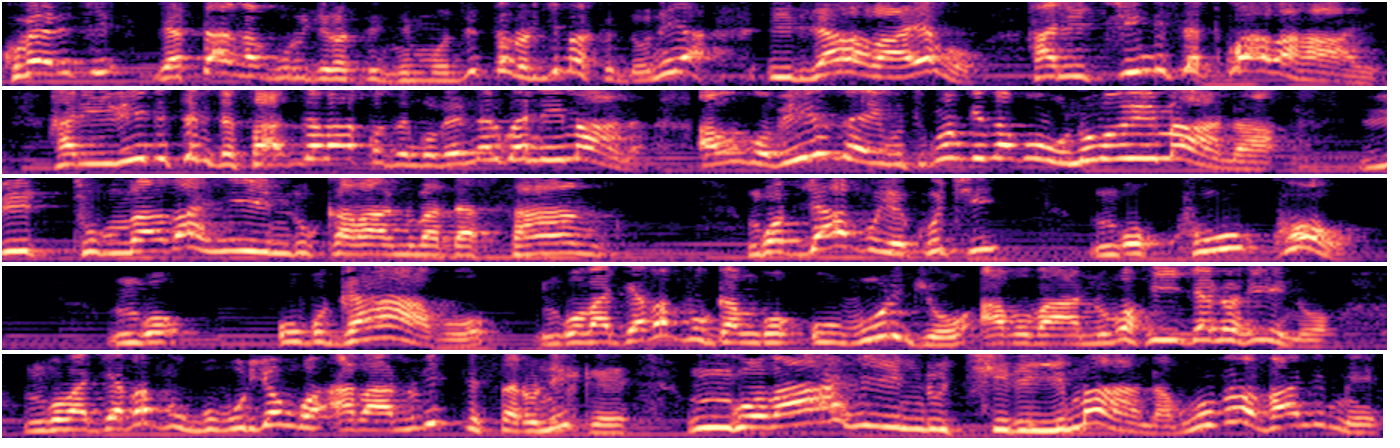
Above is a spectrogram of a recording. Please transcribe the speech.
Kubera iki? Yatangaga urugero ati ntimuzi itoro ry'i makedoniya ibyababayeho. Hari ikindi se twabahaye? Hari ibindi se bidasanzwe bakoze ngo bemerwe n'imana? Ahubwo bizeye ubutumwa bwiza bw'ubuntu bw'imana bituma bahinduka abantu badasanzwe. Ngo byavuye ku ki? Ngo kuko ngo ubwabo ngo bajya bavuga ngo uburyo abo bantu bo hirya no hino ngo bajya bavuga uburyo ngo abantu b'i tesalonike ngo bahindukiriye imana. Mwumve bavandimwe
